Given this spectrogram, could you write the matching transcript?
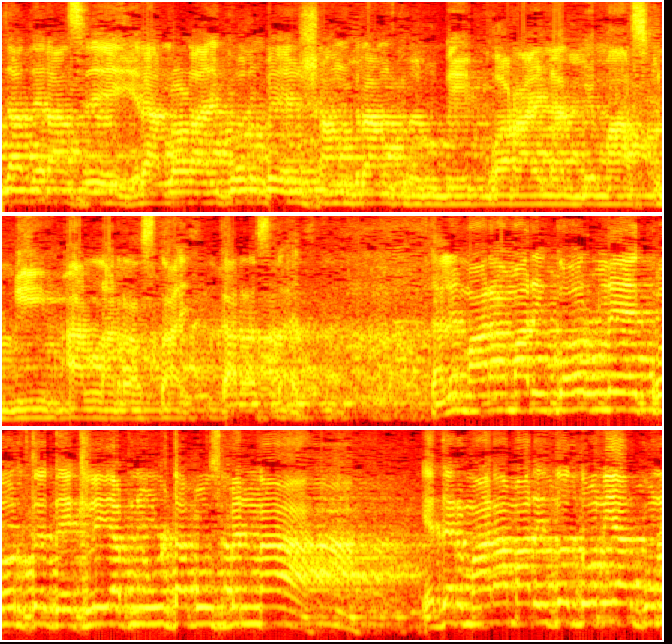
যাদের আছে, এরা লড়াই করবে, সংগ্রাম করবে, করাই লাগবে মাস্ট বি আল্লাহর রাস্তায়। কার রাস্তায়? তাহলে মারামারি করলে, করতে দেখলেই আপনি উল্টা বুঝবেন না। এদের মারামারি তো দুনিয়ার কোন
